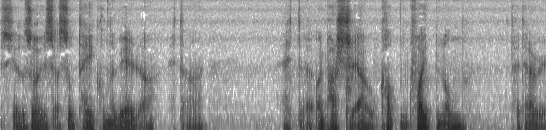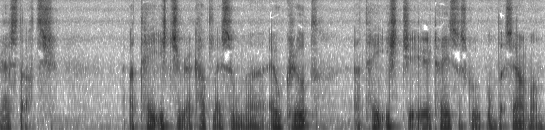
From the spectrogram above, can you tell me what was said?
så er det så så så ta kunde vara et, ett en par av koppen kvitan det ta det här At att de inte vill kalla som uh, okrut at de ikke er de som skulle bunta samman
